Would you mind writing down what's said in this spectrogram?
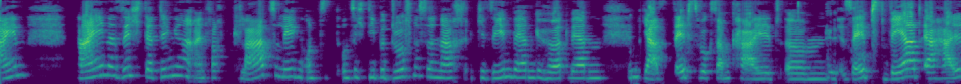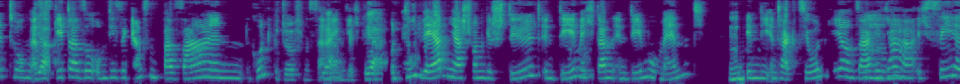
sein, seine Sicht der Dinge einfach klarzulegen und, und sich die Bedürfnisse nach gesehen werden, gehört werden, Mhm. ja, Selbstwirksamkeit, ähm, Genau. Selbstwerterhaltung. Also Ja. es geht da so um diese ganzen basalen Grundbedürfnisse Ja. eigentlich. ja, Und die werden ja schon gestillt, indem ich dann in dem Moment Mhm. in die Interaktion gehe und sage, Mhm. ja, ich sehe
